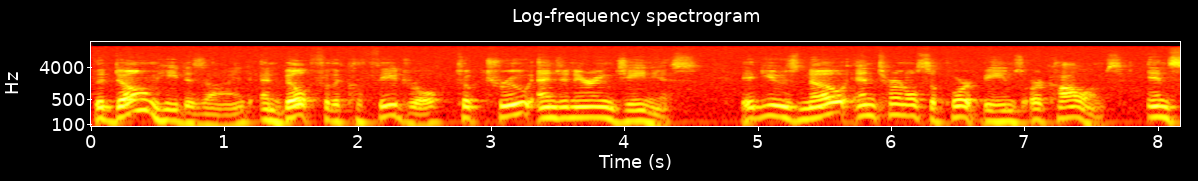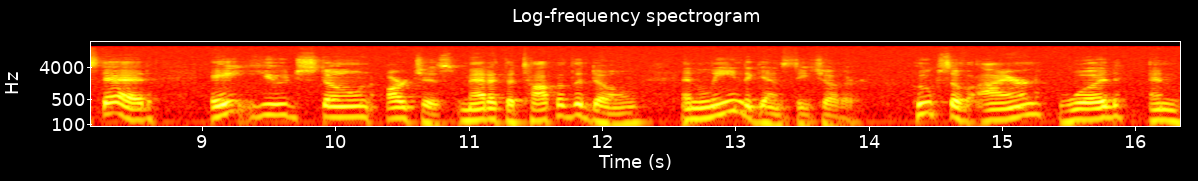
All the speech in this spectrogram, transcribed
The dome he designed and built for the cathedral took true engineering genius. It used no internal support beams or columns. Instead, eight huge stone arches met at the top of the dome and leaned against each other. Hoops of iron, wood, and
